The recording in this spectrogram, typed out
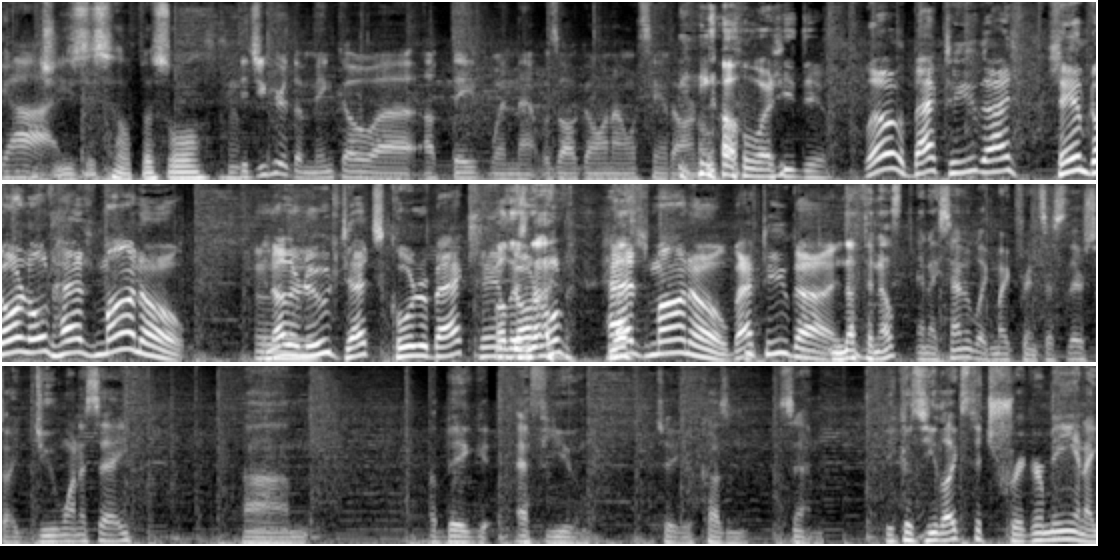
God. Jesus help us all. Did you hear the Minko uh, update when that was all going on with Sam Darnold? no, what do you do? Well, back to you guys. Sam Darnold has mono. In other news, Jets quarterback Sam Well, there's no- Darnold has mono. Back to you guys. Nothing else. And I sounded like Mike Francesa there, so I do want to say um, a big fu to your cousin Sam because he likes to trigger me, and I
